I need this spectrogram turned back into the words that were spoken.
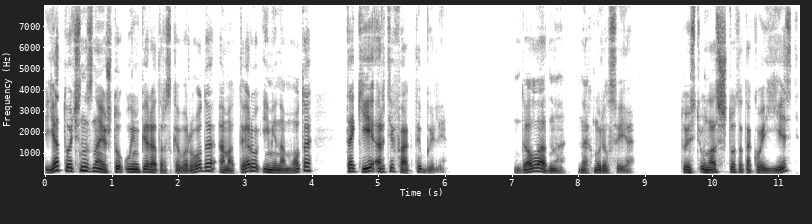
Я точно знаю, что у императорского рода Аматеру и Минамото такие артефакты были. «Да ладно», — нахмурился я. То есть у нас что-то такое есть?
